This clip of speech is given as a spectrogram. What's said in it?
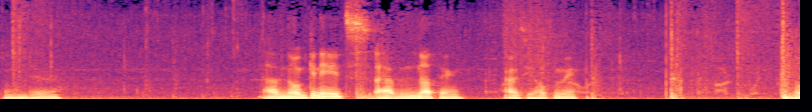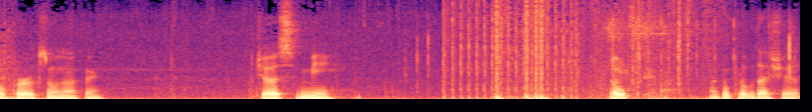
Someone there. I have no grenades. I have nothing. How is he helping me? No perks, no nothing. Just me. Nope. I can put up with that shit.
